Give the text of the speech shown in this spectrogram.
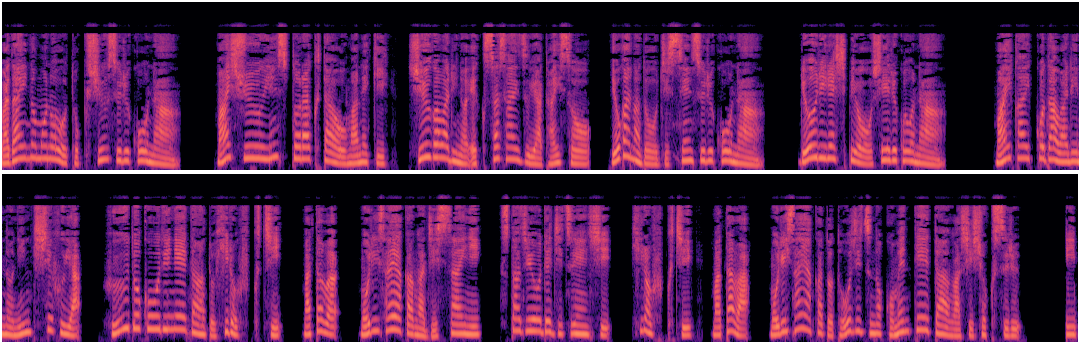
話題のものを特集するコーナー。毎週インストラクターを招き、週替わりのエクササイズや体操、ヨガなどを実践するコーナー。料理レシピを教えるコーナー。毎回こだわりの人気シェフやフードコーディネーターと広福地、または森さやかが実際にスタジオで実演し、広福地、または森さやかと当日のコメンテーターが試食する。1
